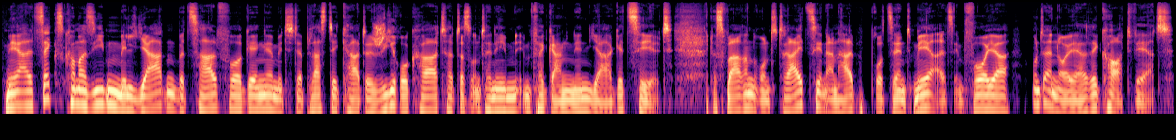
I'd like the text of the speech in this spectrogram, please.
Mehr als 6,7 Milliarden Bezahlvorgänge mit der Plastikkarte Girocard hat das Unternehmen im vergangenen Jahr gezählt. Das waren rund 13,5 Prozent mehr als im Vorjahr und ein neuer Rekordwert.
